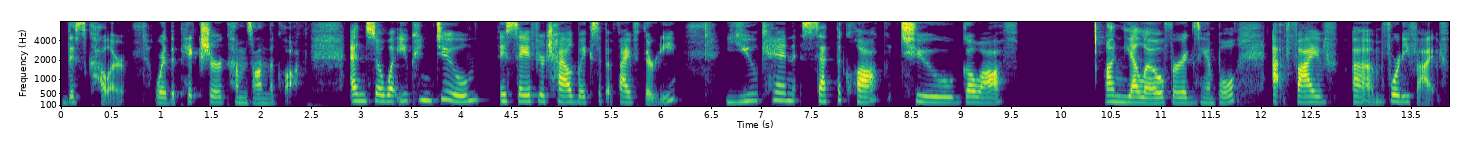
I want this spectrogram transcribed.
this color or the picture comes on the clock. And so what you can do is say if your child wakes up at 5:30 you can set the clock to go off on yellow, for example, at 5 um, 45.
